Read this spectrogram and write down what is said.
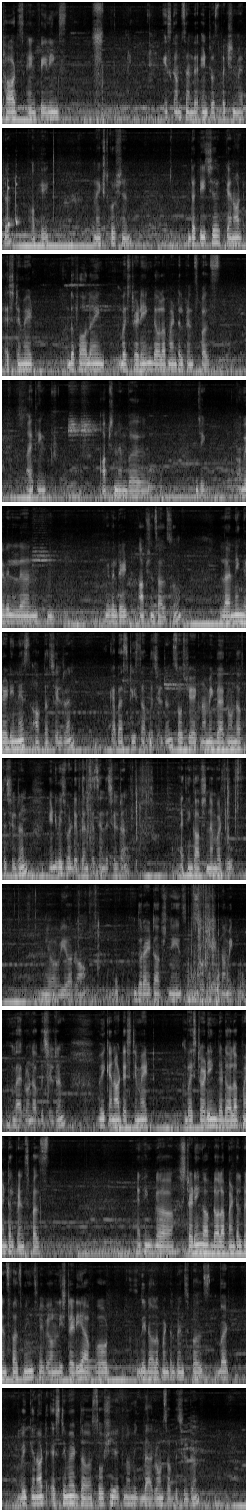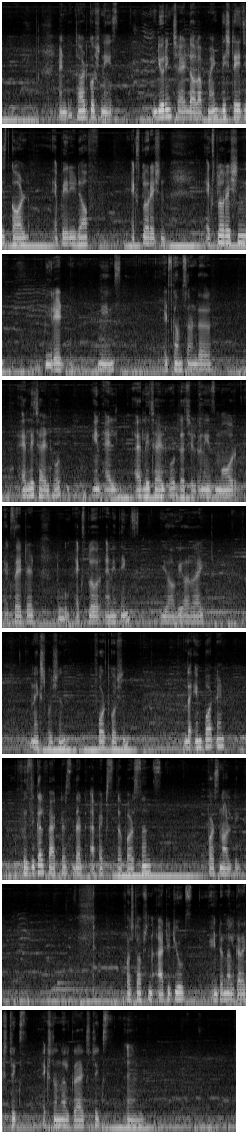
thoughts and feelings. Is comes under introspection method okay? Next question. The teacher cannot estimate the following by studying developmental principles. I think option number g. We will learn we will read options also. Learning readiness of the children capacities of the children socio-economic background of the children individual differences in the children. I think option number two. Yeah we are wrong. The right option is socio-economic background of the children. We cannot estimate by studying the developmental principles. I think uh, studying of developmental principles means we will only study about the developmental principles but we cannot estimate the socio-economic backgrounds of the children. And the third question is during child development this stage is called a period of exploration. Exploration period means it comes under early childhood. In early childhood the children is more excited to explore anything. Yeah we are right next question. Fourth question. The important physical factors that affects the person's personality. First option attitudes internal characteristics external characteristics and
